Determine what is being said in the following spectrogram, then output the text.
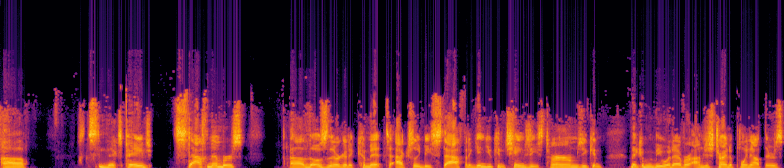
Uh, Next page, staff members. Uh, those that are going to commit to actually be staff. And again, you can change these terms. You can make them be whatever. I'm just trying to point out there's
